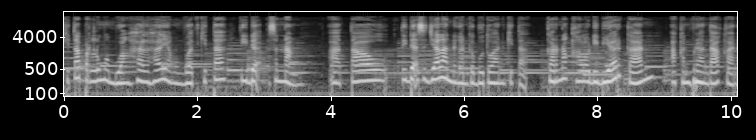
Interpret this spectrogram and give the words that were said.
kita perlu membuang hal-hal yang membuat kita tidak senang atau tidak sejalan dengan kebutuhan kita. Karena kalau dibiarkan akan berantakan.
